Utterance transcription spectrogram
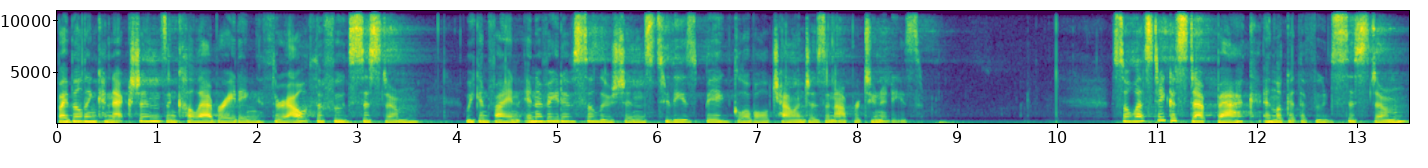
By building connections and collaborating throughout the food system, we can find innovative solutions to these big global challenges and opportunities. So let's take a step back and look at the food system,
